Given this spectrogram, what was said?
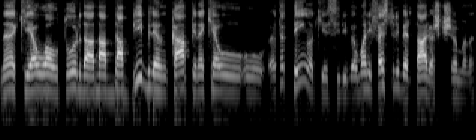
né, que é o autor da, da, da Bíblia ANCAP, né, que é o, o, eu até tenho aqui esse livro, é o Manifesto Libertário, acho que chama, né,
